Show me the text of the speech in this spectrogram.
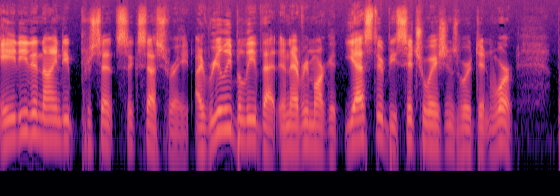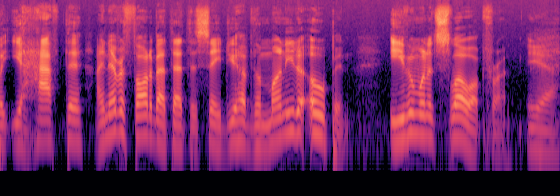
80 to 90% success rate. I really believe that in every market. Yes, there'd be situations where it didn't work, but you have to. I never thought about that to say, do you have the money to open, even when it's slow up front? Yeah.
